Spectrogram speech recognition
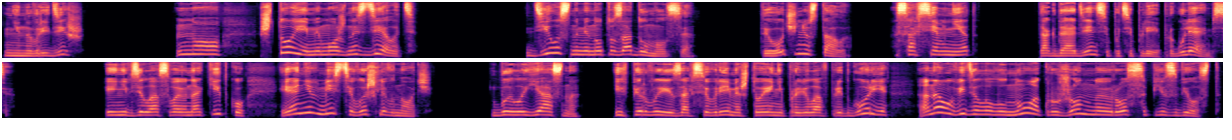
не навредишь. Но что ими можно сделать? Диус на минуту задумался. «Ты очень устала?» «Совсем нет». «Тогда оденься потеплее, прогуляемся». Энни взяла свою накидку, и они вместе вышли в ночь. Было ясно, и впервые за все время, что Энни провела в предгорье, она увидела луну, окруженную россыпью звезд.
